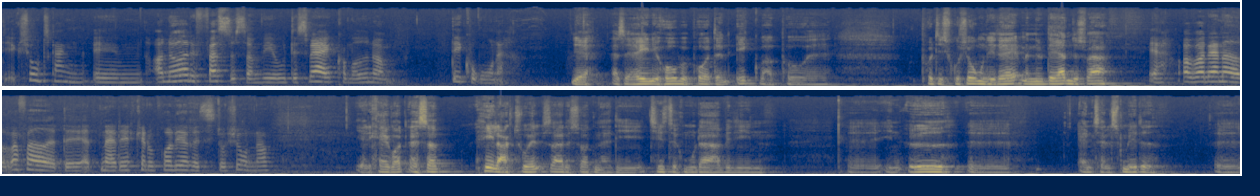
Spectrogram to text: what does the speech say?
direktionsgangen. Øh, og noget af det første, som vi jo desværre ikke kommer udenom, det er corona. Ja, altså jeg havde egentlig håbet på, at den ikke var på, øh, på diskussionen i dag, men det er den desværre. Ja, og hvordan er, hvorfor er det, at den er det? Kan du prøve lige at riste situationen op? Ja, det kan jeg godt. Altså helt aktuelt, så er det sådan, at i Tiste Kommune, der har vi en, øh, en øget øh, antal smittede øh,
